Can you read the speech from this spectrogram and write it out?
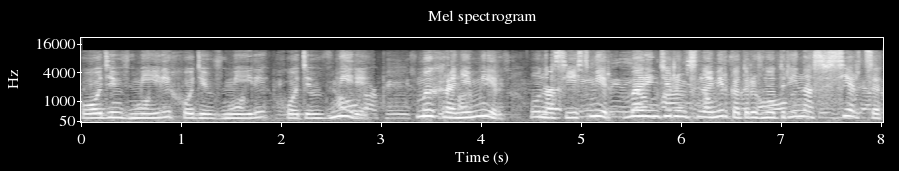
ходим в мире, ходим в мире, ходим в мире. Мы храним мир, у нас есть мир, мы ориентируемся на мир, который внутри нас, в сердце,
